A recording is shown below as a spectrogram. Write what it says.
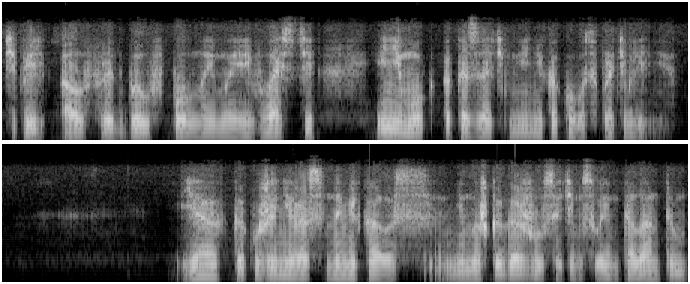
Теперь Алфред был в полной моей власти и не мог оказать мне никакого сопротивления. Я, как уже не раз намекалось, немножко горжусь этим своим талантом,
